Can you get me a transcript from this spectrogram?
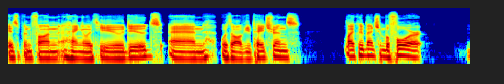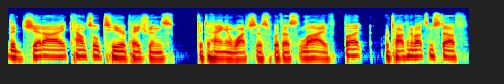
It's been fun hanging with you dudes and with all of you patrons. Like we mentioned before, the Jedi Council tier patrons get to hang and watch this with us live, but we're talking about some stuff.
